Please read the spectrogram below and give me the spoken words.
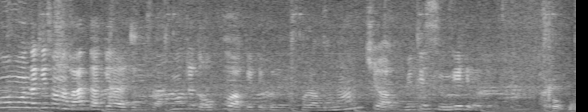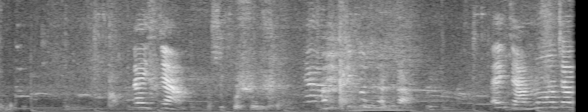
肛門だけそのバッと開けられてもさ、もうちょっと奥を開けてくれるの。ほら、もうなんちゅう、見てすんげえ開いてる。大ちゃん。おしっこしてるねあ、ちょっとなんか。大ちゃん、もうちょっ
